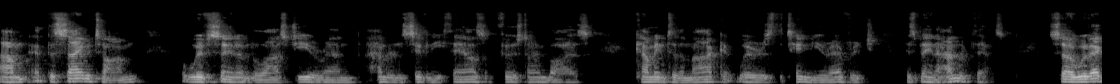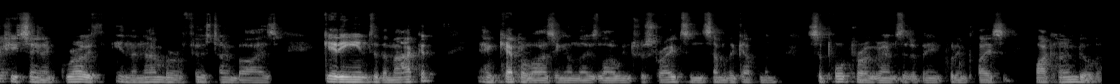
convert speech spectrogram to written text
Um, at the same time, we've seen over the last year around 170,000 first home buyers come into the market, whereas the 10 year average has been 100,000. So we've actually seen a growth in the number of first home buyers getting into the market and capitalising on those low interest rates and some of the government support programs that have been put in place, like Home Builder.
